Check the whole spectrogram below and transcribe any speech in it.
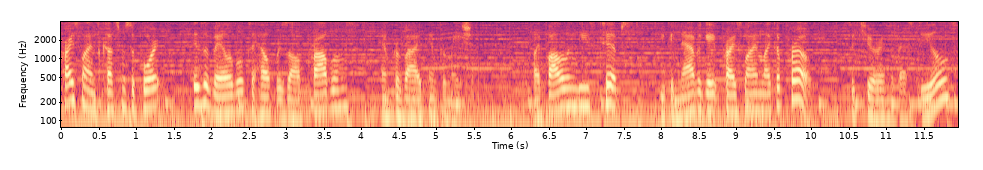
Priceline's customer support is available to help resolve problems and provide information. By following these tips, You can navigate Priceline like a pro, securing the best deals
